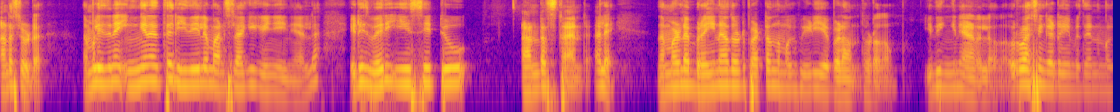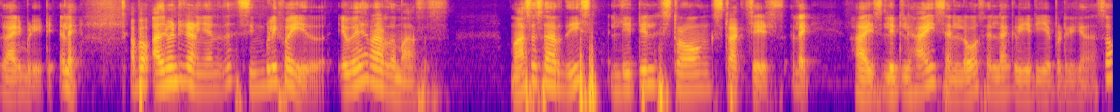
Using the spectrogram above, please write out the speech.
understood നമ്മൾ ഇതിനെ ഇങ്ങനത്തെ രീതിയിൽ മനസ്സിലാക്കി കഴിഞ്ഞ് കഴിഞ്ഞാൽ it is very easy to understand അല്ലേ? നമ്മുടെ ബ്രെയിൻ അതോട്ട് പെട്ടെന്ന് നമുക്ക് ഫീഡ് ചെയ്യപ്പെടാൻ തുടങ്ങും. ഇത് ഇങ്ങനെയാണല്ലോ ഒരു പ്രാവശ്യം കേട്ട് കഴിയുമ്പോഴത്തേനും നമുക്ക് കാര്യം പിടിയിട്ട് അല്ലേ? അപ്പോൾ അതുവേണ്ടിയിട്ടാണ് ഞാനിത് സിംപ്ലിഫൈ ചെയ്തത്. Where are the masses masses are these little strong structures അല്ലേ? Highs little highs and lows എല്ലാം ക്രിയേറ്റ് ചെയ്യപ്പെട്ടിരിക്കുന്നത്. So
